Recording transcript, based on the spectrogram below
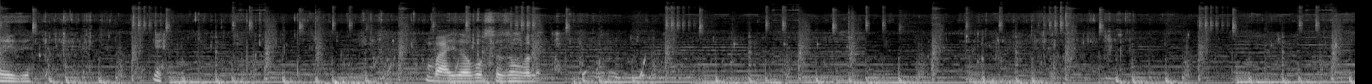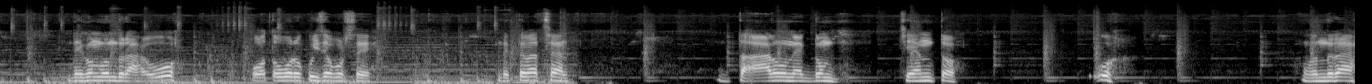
এই যে। বাইরে অবশ্য জঙ্গলে। দেখুন বন্ধুরা, ও, কত বড় কুইচা পড়ছে। দেখতে পাচ্ছেন? দারুণ, একদম জ্যান্ত। ও। বন্ধুরা,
